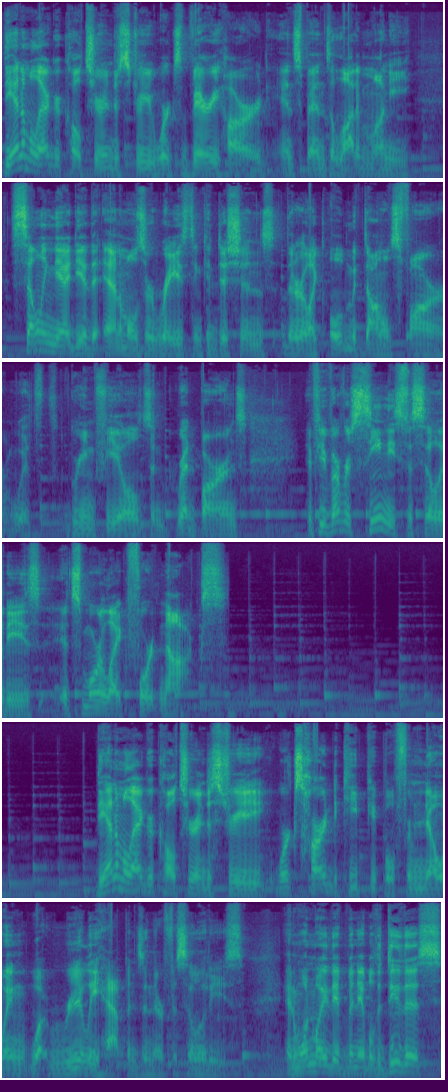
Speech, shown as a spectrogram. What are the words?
The animal agriculture industry works very hard and spends a lot of money selling the idea that animals are raised in conditions that are like old MacDonald's farm with green fields and red barns. If you've ever seen these facilities, it's more like Fort Knox. The animal agriculture industry works hard to keep people from knowing what really happens in their facilities. And one way they've been able to do this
